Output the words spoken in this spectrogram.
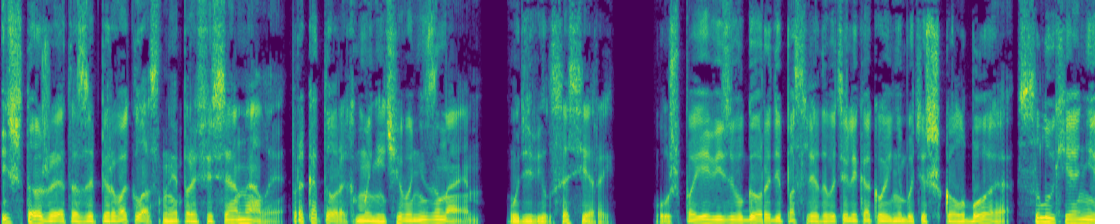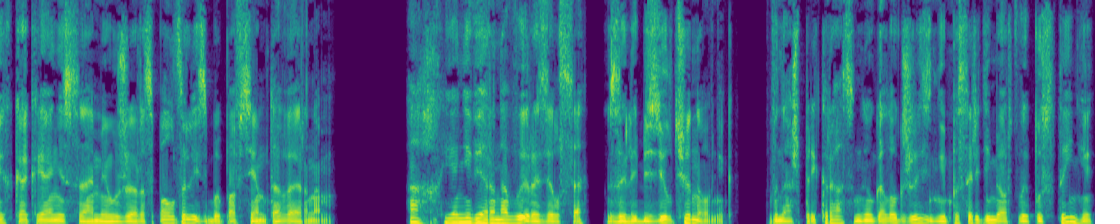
«И что же это за первоклассные профессионалы, про которых мы ничего не знаем?» удивился Серый. Уж появись в городе последователи какой-нибудь из школ боя, слухи о них, как и они сами, уже расползлись бы по всем тавернам. «Ах, я неверно выразился», – залебезил чиновник. «В наш прекрасный уголок жизни посреди мертвой пустыни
